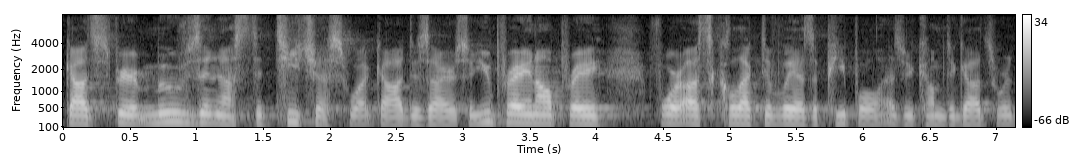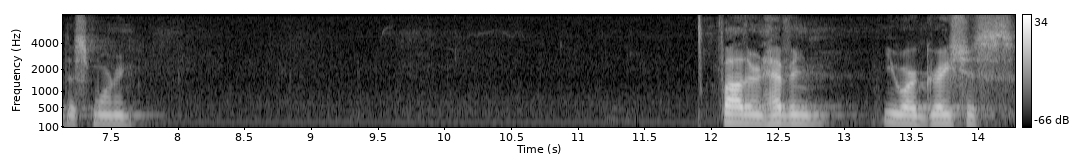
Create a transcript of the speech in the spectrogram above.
God's Spirit moves in us to teach us what God desires. So you pray, and I'll pray for us collectively as a people as we come to God's word this morning. Father in heaven, you are gracious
